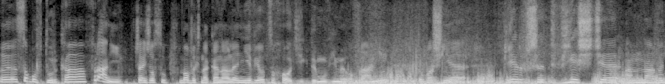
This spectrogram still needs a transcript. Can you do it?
E, Sobowtórka Frani. Część osób nowych na kanale nie wie o co chodzi, gdy mówimy o Frani. To właśnie pierwsze 200, a nawet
